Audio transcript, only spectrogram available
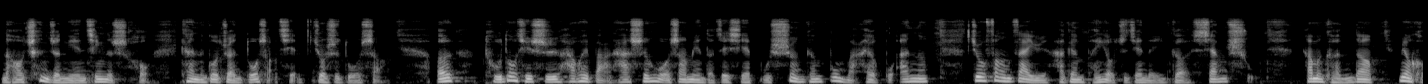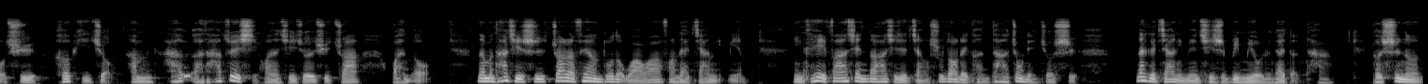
然后趁着年轻的时候看能够赚多少钱就是多少。而土豆其实他会把他生活上面的这些不顺跟不满还有不安呢，就放在于他跟朋友之间的一个相处。他们可能到庙口去喝啤酒，他们他他最喜欢的其实就是去抓玩偶。那么他其实抓了非常多的娃娃放在家里面，你可以发现到他其实讲述到了一个很大的重点，就是那个家里面其实并没有人在等他，可是呢，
